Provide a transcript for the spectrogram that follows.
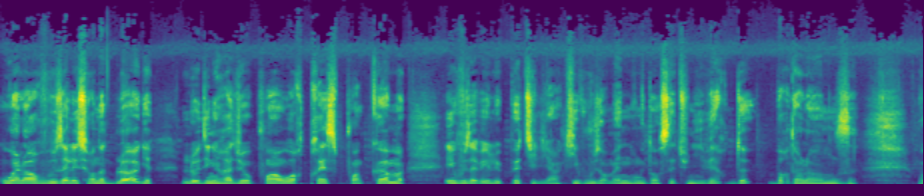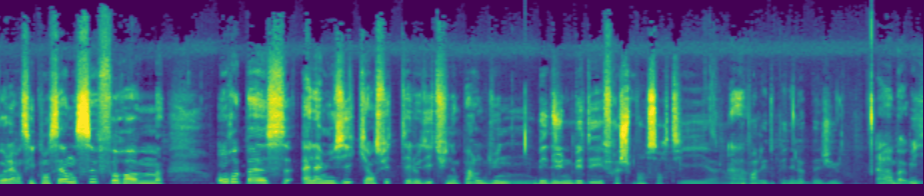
Ou alors, vous allez sur notre blog, loadingradio.wordpress.com, et vous avez le petit lien qui vous emmène donc dans cet univers de Borderlands. Voilà en ce qui concerne ce forum. On repasse à la musique et ensuite, Elodie, tu nous parles d'une BD. D'une BD fraîchement sortie. euh, On Ah. va parler de Pénélope Bagieux. Ah bah oui,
